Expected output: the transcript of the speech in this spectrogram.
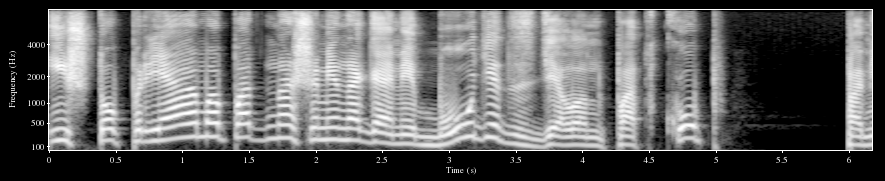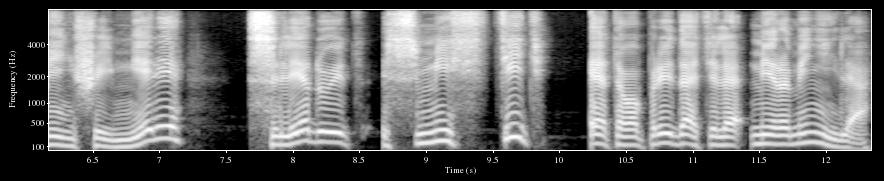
и что прямо под нашими ногами будет сделан подкоп, по меньшей мере следует сместить этого предателя Мирамениля.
